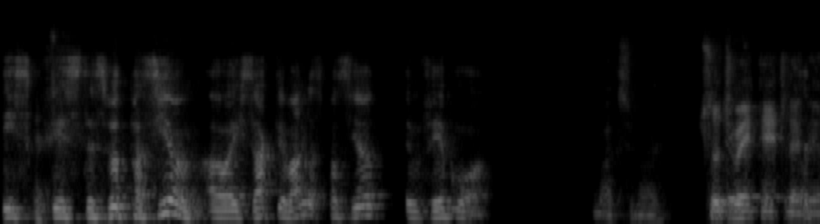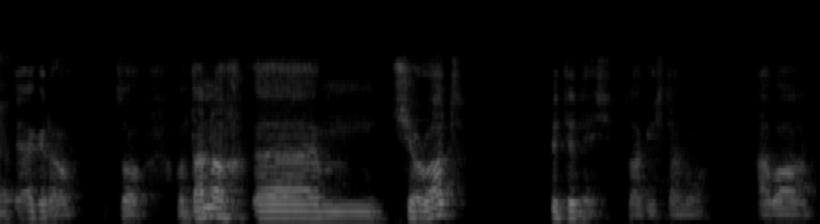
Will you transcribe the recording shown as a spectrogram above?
Das, das, das wird passieren, aber ich sag dir, wann das passiert? Im Februar. Maximal. Zur Trade Deadline, ja. Ja, genau. So. Und dann noch ähm, Chirot, bitte nicht, sage ich da nur. Aber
